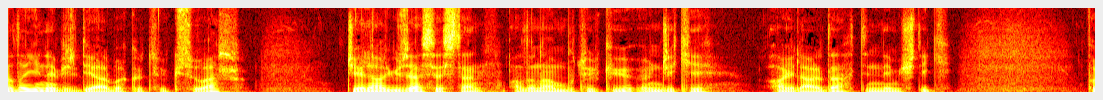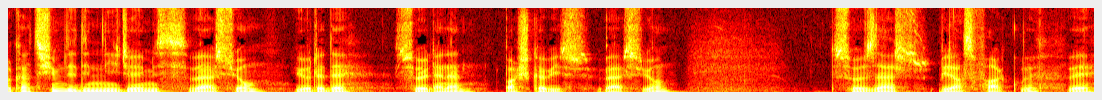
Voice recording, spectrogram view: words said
Sırada yine bir Diyarbakır türküsü var. Celal Güzelses'ten alınan bu türküyü önceki aylarda dinlemiştik. Fakat şimdi dinleyeceğimiz versiyon yörede söylenen başka bir versiyon. Sözler biraz farklı ve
